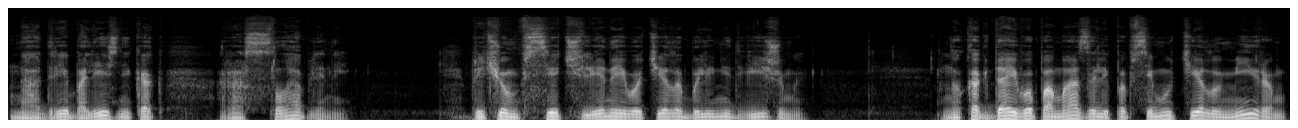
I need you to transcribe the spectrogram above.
на одре болезни как расслабленный. Причем все члены его тела были недвижимы. Но когда его помазали по всему телу миром,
